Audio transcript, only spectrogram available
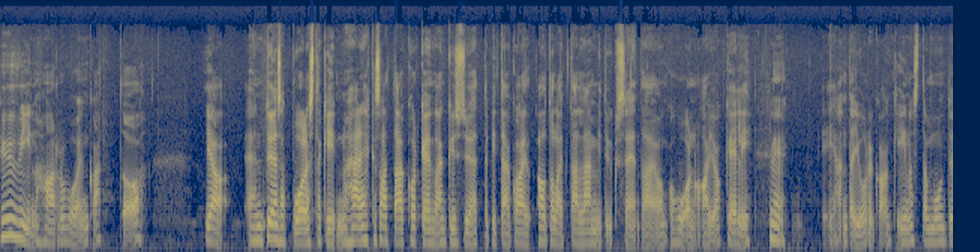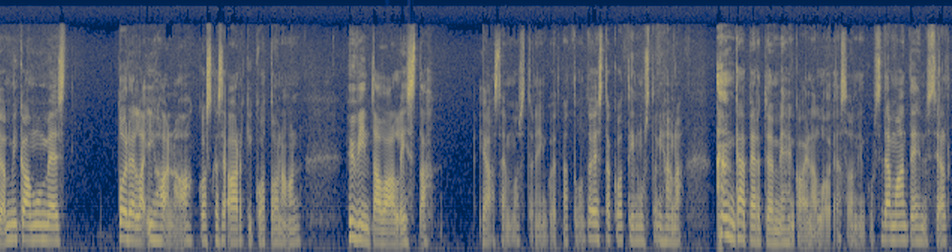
hyvin harvoin katsoo. Ja hän työnsä puolestakin, no hän ehkä saattaa korkeintaan kysyä, että pitääkö auto laittaa lämmitykseen tai onko huono ajokeli. Niin. Ei häntä juurikaan kiinnosta mun työ, mikä on mun mielestä todella ihanaa, koska se arki kotona on hyvin tavallista ja semmoista, niin kuin, että mä tuun töistä kotiin, musta on ihana käpertyä miehen kainaloon ja se on, niin kuin, sitä mä oon tehnyt sieltä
